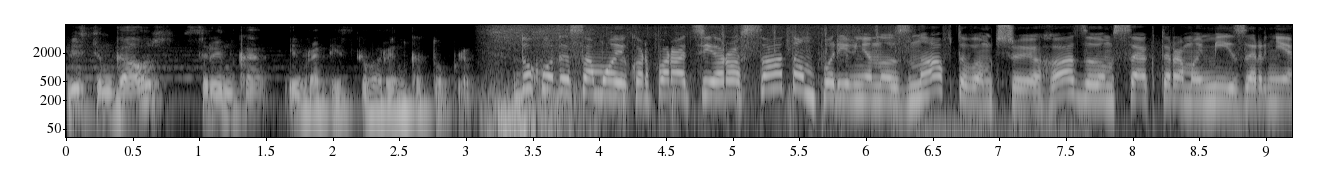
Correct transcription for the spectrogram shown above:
Вестингаус с рынка, европейского рынка топлива. Доходи самої корпорації Росатом порівняно з нафтовим чи газовим секторами мізерні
